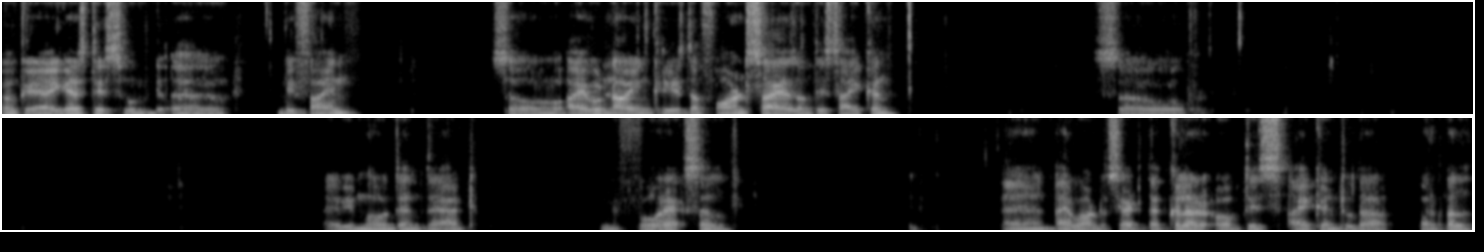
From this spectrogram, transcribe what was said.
Okay, I guess this would uh, be fine. So I would now increase the font size of this icon. So maybe more than that, 4 XL. And I want to set the color of this icon to the purple.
